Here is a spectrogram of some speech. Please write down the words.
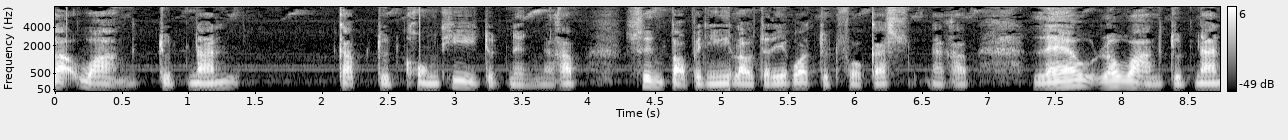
ระหว่างจุดนั้นกับจุดคงที่จุดหนึ่งนะครับ ซึ่งต่อไปนี้เราจะเรียกว่าจุดโฟกัสนะครับ แล้วระหว่างจุดนั้น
